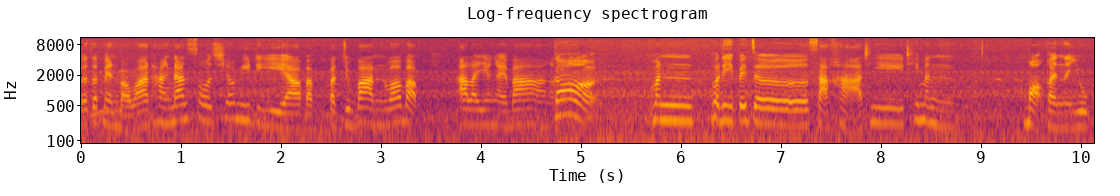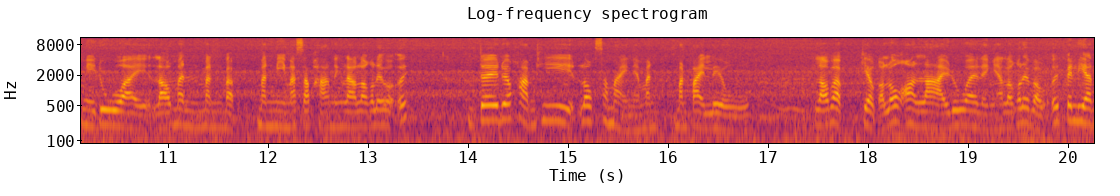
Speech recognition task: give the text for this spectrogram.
ก็จะเป็นแบบว่าทางด้านโซเชียลมีเดียแบบปัจจุบันว่าแบบอะไรยังไงบ้าง ก็มันพอดีไปเจอสาขาที่ที่มัน เหมาะกันในยุคนี้ด้วย แล้วมันมันแบบมันมีมาสักพักหนึ่งแล้วเราก็เลยว่าเอ้ยด้วยด้วยความที่โลกสมัยเนี่ยมันมันไปเร็วแล้วแบบเกี่ยวกับโลกออนไลน์ด้วยอะไรเงี้ยเราก็เลยแบบเอ้ยไปเรียน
